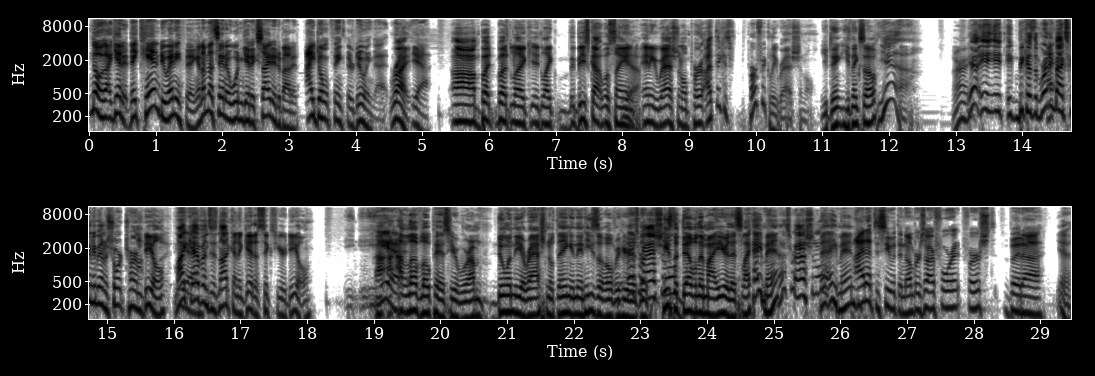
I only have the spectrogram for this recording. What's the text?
no, I get it. They can do anything, and I'm not saying I wouldn't get excited about it. I don't think they're doing that. right. Yeah. Uh, but but like like B Scott was saying, Yeah. any rational per, I think it's perfectly rational. You think you think so? Yeah. All right. Yeah, it, it, it- because the running back's going to be on a short term deal. Mike yeah. Evans is not going to get a six year deal. I, I- I love Lopez here, where I'm doing the irrational thing, and then he's over here. That's the, rational. He's the devil in my ear. That's like, hey man, That's rational. hey man, I'd have to see what the numbers are for it first, but uh, yeah.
